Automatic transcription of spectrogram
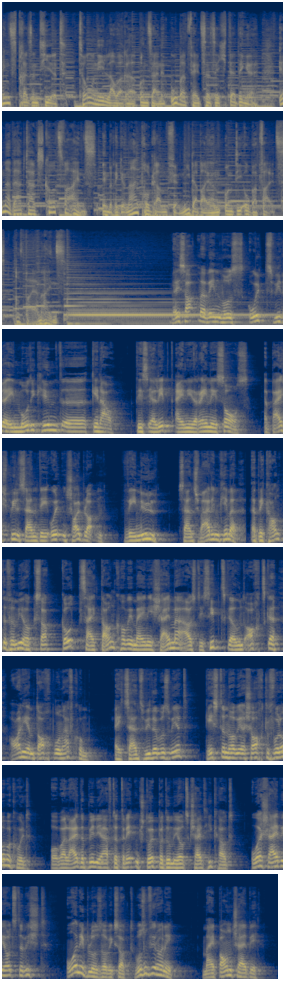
1 präsentiert Toni Lauerer und seine Oberpfälzer Sicht der Dinge. Immer werktags kurz vor 1 im Regionalprogramm für Niederbayern und die Oberpfalz auf Bayern 1. Weil sagt man, wenn was Altes wieder in Mode kommt, äh, genau, das erlebt eine Renaissance. Ein Beispiel sind die alten Schallplatten. Vinyl sind schwer im Kommen. Ein Bekannter von mir hat gesagt, Gott sei Dank habe ich meine Scheimer aus den 70er und 80er alle am Dachboden aufgekommen. Jetzt sind sie wieder was wert. Gestern habe ich eine Schachtel voll runtergeholt. Aber leider bin ich auf der Treppe gestolpert und mir hat's gescheit hingehaut. Eine Scheibe hat's erwischt. Eine bloß, habe ich gesagt. Was denn für eine? Meine Bandscheibe.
